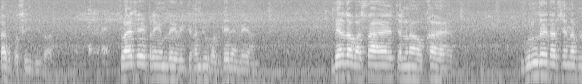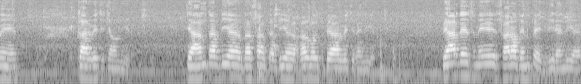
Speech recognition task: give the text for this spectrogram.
ਤਸਵੇ ਕਦ ਪਸੀ ਦੀ ਬਾਤ। ਸੋ ਐਸੇ ਪ੍ਰੇਮ ਦੇ ਵਿੱਚ ਹੰਝੂ ਵਗਦੇ ਰਹਿੰਦੇ ਹਨ। ਬਿਰ ਦਾ ਵਾਸਤਾ ਹੈ, ਚੱਲਣਾ ਔਖਾ ਹੈ। ਗੁਰੂ ਦੇ ਦਰਸ਼ਨ ਆਪਣੇ ਘਰ ਵਿੱਚ ਚਾਹੁੰਦੀ ਹੈ। ਧਿਆਨ ਕਰਦੀ ਹੈ, ਅਰਦਾਸਾਂ ਕਰਦੀ ਹੈ, ਹਰ ਵਕਤ ਪਿਆਰ ਵਿੱਚ ਰਹਿੰਦੀ ਹੈ। ਪਿਆਰ ਦੇ ਸਨੇਹ ਸਾਰਾ ਦਿਨ ਭੇਜਦੀ ਰਹਿੰਦੀ ਹੈ।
